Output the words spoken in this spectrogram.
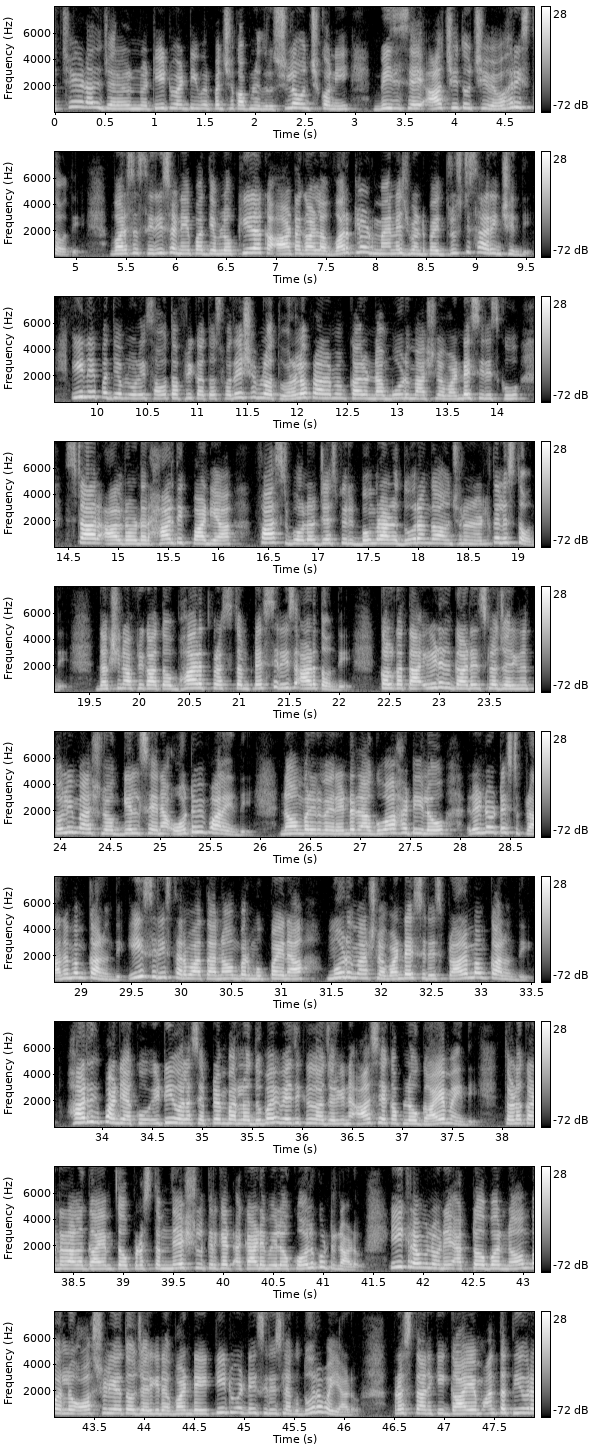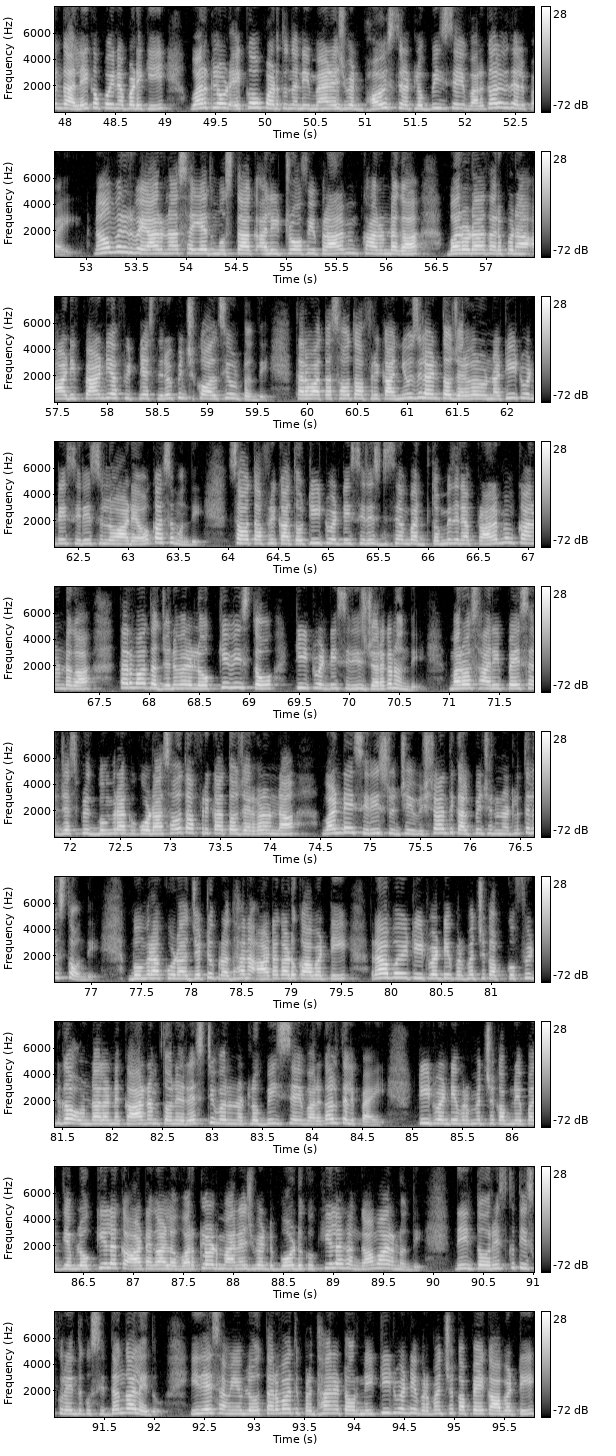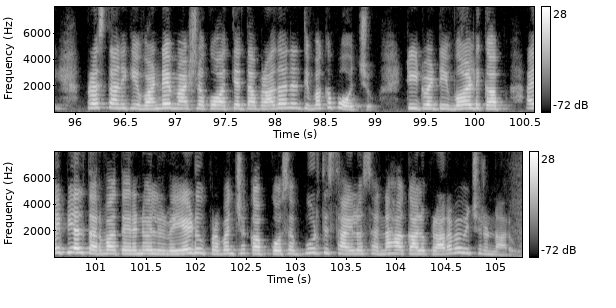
వచ్చే ఏడాది జరగనున్న టీ ట్వంటీ ప్రపంచ కప్ను దృష్టిలో ఉంచుకొని బీసీసీఐ ఆచితూచి వ్యవహరిస్తోంది. వరుస సిరీస్ల నేపథ్యంలో కీలక ఆటగాళ్ళ వర్క్లోడ్ మేనేజ్మెంట్పై దృష్టి సారించింది. ఈ నేపథ్యంలోనే సౌత్ ఆఫ్రికాతో స్వదేశంలో త్వరలో ప్రారంభం కానున్న మూడు మ్యాచ్ల one day సిరీస్కు star allrounder Hardik Pandya fast bowler Jasprit బుమ్రాను దూరంగా ఉంచనున్నట్లు తెలుస్తోంది. దక్షిణాఫ్రికాతో భారత్ ప్రస్తుతం టెస్ట్ సిరీస్ ఆడుతోంది. కోల్కతా ఈడెన్ గార్డెన్స్లో జరిగిన తొలి మ్యాచ్లో గిల్ సేన ఓటమి పాలైంది. నవంబర్ ఇరవై రెండున గువాహటీలో రెండో టెస్ట్ ప్రారంభం కానుంది. ఈ సిరీస్ సిరీస్ తర్వాత నవంబర్ ముప్పైన మూడు మ్యాచ్ల వన్డే సిరీస్ ప్రారంభం కానుంది. హార్దిక్ పాండ్యాకు ఇటీవల సెప్టెంబర్లో దుబాయ్ వేదికగా జరిగిన ఆసియా కప్లో గాయమైంది. తొడకండరాల గాయంతో ప్రస్తుతం నేషనల్ క్రికెట్ అకాడమీలో కోలుకుంటున్నాడు. ఈ క్రమంలోనే అక్టోబర్ నవంబర్లో ఆస్ట్రేలియాతో జరిగిన వన్డే టీ ట్వంటీ సిరీస్లకు దూరమయ్యాడు. ప్రస్తుతానికి గాయం అంత తీవ్రంగా లేకపోయినప్పటికీ వర్క్లోడ్ ఎక్కువ పడుతుందని మేనేజ్మెంట్ భావిస్తున్నట్లు బీసీసీఐ వర్గాలు తెలిపాయి. నవంబర్ ఇరవై ఆరున సయ్యద్ ముస్తాక్ అలీ ట్రోఫీ ప్రారంభం కానుండగా బరోడా తరపున ఆడి పాండ్యా ఫిట్నెస్ నిరూపించుకోవాల్సి ఉంటుంది. తర్వాత సౌత్ ఆఫ్రికా న్యూజిలాండ్తో జరగనున్న టీ ట్వంటీ సిరీస్లో ఆడే అవకాశం ఉంది. సౌత్ ఆఫ్రికాతో టీ ట్వంటీ సిరీస్ డిసెంబర్ తొమ్మిదిన ప్రారంభం కానుండగా తర్వాత జనవరిలో కివీస్తో టీ ట్వంటీ సిరీస్ జరగనుంది. మరోసారి పేసర్ జస్ప్రీత్ బుమ్రాకు కూడా సౌత్ ఆఫ్రికాతో జరగనున్న వన్డే సిరీస్ నుంచి విశ్రాంతి కల్పించనున్నట్లు తెలుస్తోంది. బుమ్రా కూడా జట్టు ప్రధాన ఆటగాడు కాబట్టి రాబోయే టీ ట్వంటీ ప్రపంచ కప్కు ఫిట్గా ఉండాలన్న కారణంతోనే రెస్ట్ ఇవ్వనున్నట్లు బీసీసీఐ వర్గాలు తెలిపాయి. టీ ట్వంటీ ప్రపంచ కప్ నేపథ్యంలో కీలక ఆటగాళ్ళ వర్క్లోడ్ మేనేజ్మెంట్ బోర్డుకు కీలకంగా మారనుంది. దీంతో రిస్క్ తీసుకునేందుకు సిద్ధంగా లేదు. ఇదే సమయంలో తర్వాతి ప్రధాన టోర్నీ టీ ట్వంటీ ప్రపంచ కప్పే కాబట్టి ప్రస్తుతానికి వన్డే మ్యాచ్లకు అత్యంత ప్రాధాన్యత ఇవ్వకపోవచ్చు. T twenty world cup IPL తర్వాతే రెండు వేల ఇరవై ఏడు ప్రపంచ కప్ కోసం పూర్తి స్థాయిలో సన్నాహకాలు ప్రారంభించనున్నారు.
